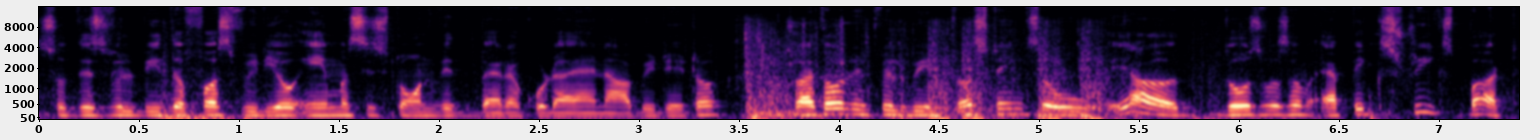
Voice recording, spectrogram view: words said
so this will be the first video aim assist on with barracuda and arbitrator so i thought it will be interesting. So yeah those were some epic streaks. But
